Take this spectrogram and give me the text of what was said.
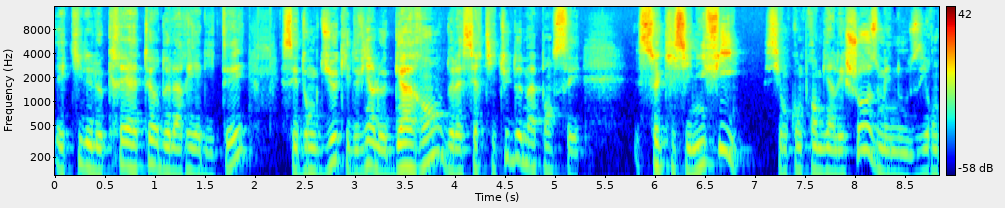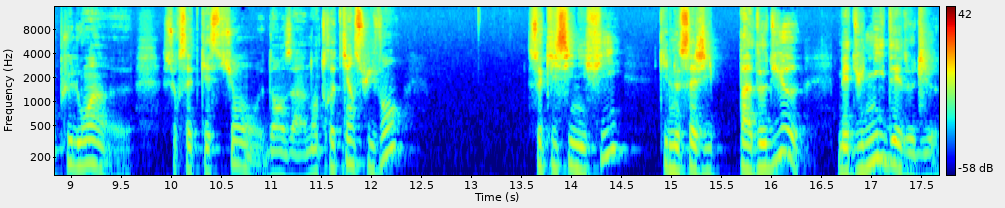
et qu'il est le créateur de la réalité. C'est donc Dieu qui devient le garant de la certitude de ma pensée. Ce qui signifie si on comprend bien les choses, mais nous irons plus loin euh, sur cette question dans un entretien suivant, ce qui signifie qu'il ne s'agit pas de Dieu, mais d'une idée de Dieu.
